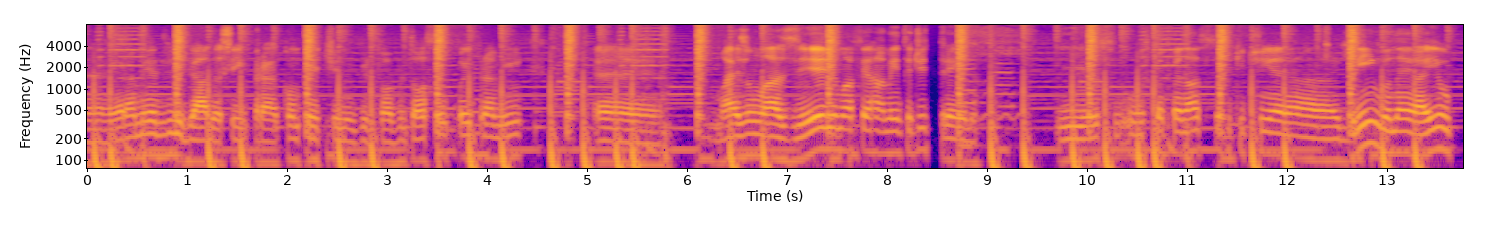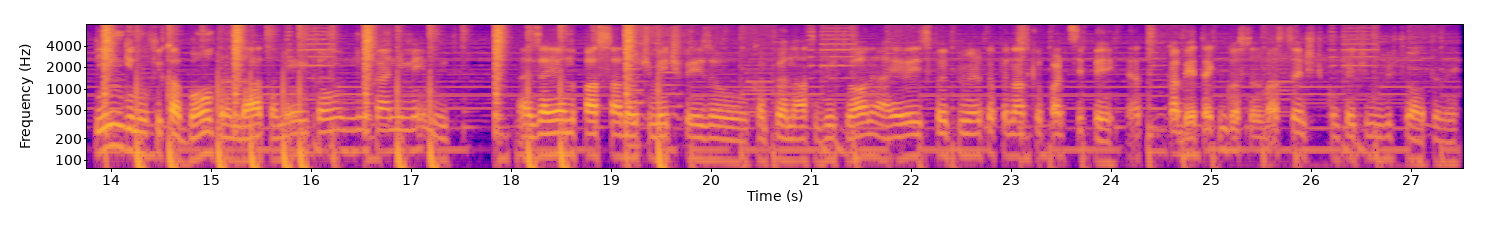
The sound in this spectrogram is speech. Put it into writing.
É, eu era meio desligado assim para competir no virtual. O virtual sempre foi para mim é, mais um lazer e uma ferramenta de treino. E os, os campeonatos tudo que tinha era gringo, né? Aí o ping não fica bom para andar também, então nunca animei muito. Mas aí ano passado a Ultimate fez o campeonato virtual, né? Aí esse foi o primeiro campeonato que eu participei. Eu acabei até que gostando bastante de competir no virtual também.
